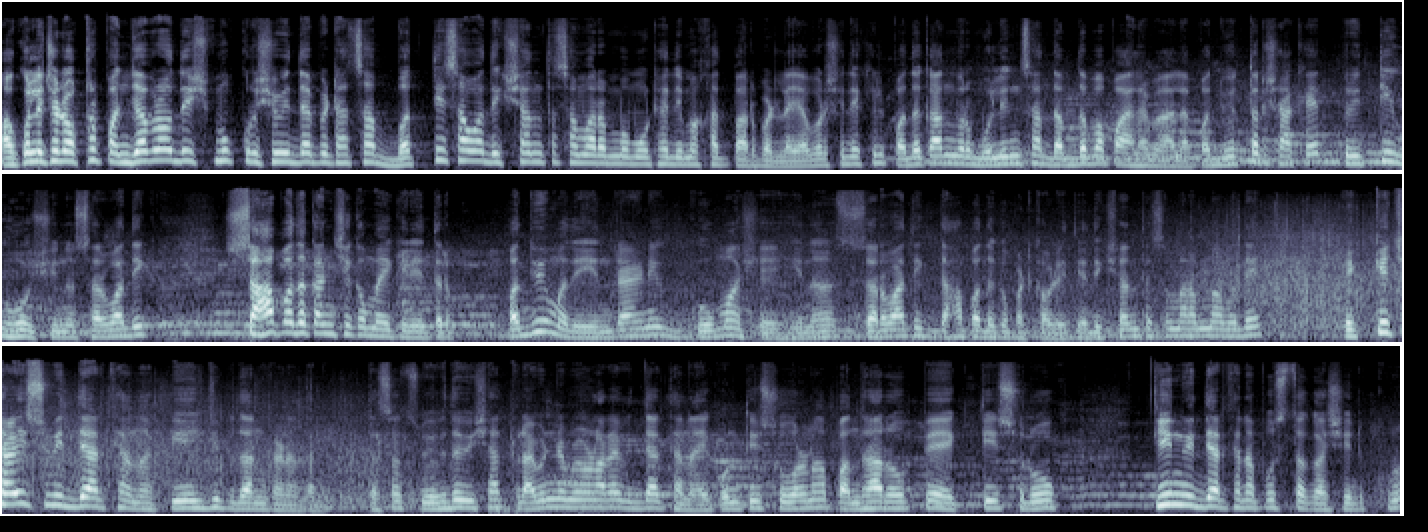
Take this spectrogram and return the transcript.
अकोल्याच्या डॉक्टर पंजाबराव देशमुख कृषी विद्यापीठाचा बत्तीसावा दीक्षांत समारंभ मोठ्या दिमाखात पार पडला. यावर्षी देखील पदकांवर मुलींचा दबदबा पाहायला मिळाला. पदव्युत्तर शाखेत प्रीती घोष हिनं सर्वाधिक सहा पदकांची कमाई केली. तर पदवीमध्ये इंद्रायणी गोमाशे हिनं सर्वाधिक दहा पदकं पटकावलीत या दीक्षांत समारंभामध्ये एक्केचाळीस विद्यार्थ्यांना पीएच डी प्रदान करण्यात आली. तसंच विविध विषयात प्रावीण्य मिळवणाऱ्या विद्यार्थ्यांना एकोणतीस सुवर्ण पंधरा रौप्य एकतीस रोख तीन विद्यार्थ्यांना पुस्तक अशी एकूण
